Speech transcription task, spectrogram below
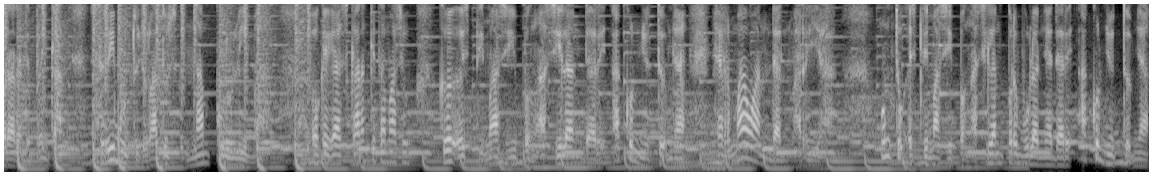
berada di peringkat 1765. Oke guys, sekarang kita masuk ke estimasi penghasilan dari akun YouTube-nya Hermawan dan Maria. Untuk estimasi penghasilan per bulannya dari akun YouTube-nya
